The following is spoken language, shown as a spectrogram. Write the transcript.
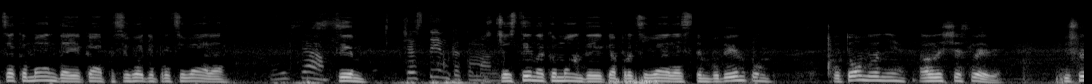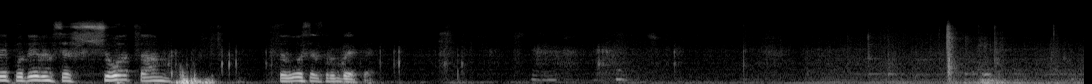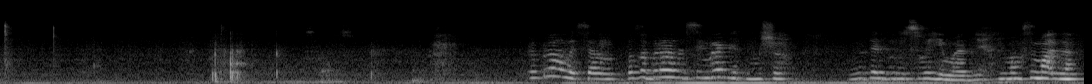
Оце команда, яка сьогодні працювала з цим Частинка команди. частина команди, яка працювала з цим будинком, потомлені, але щасливі. Пішли подивимося, що там вдалося зробити. Прибралися, позабирали всі меблі, тому що людей будуть свої меблі. Максимально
